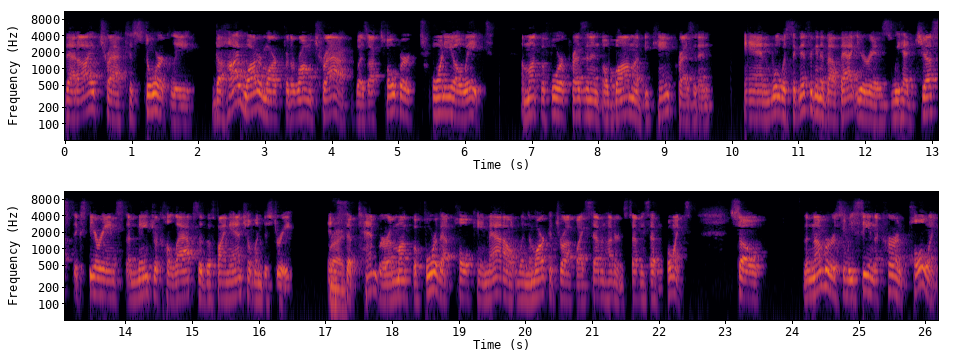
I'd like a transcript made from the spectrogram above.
that I've tracked historically. The high watermark for the wrong track was October 2008, a month before President Obama became president. And what was significant about that year is we had just experienced a major collapse of the financial industry in right. September, a month before that poll came out when the market dropped by 777 points. So the numbers that we see in the current polling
